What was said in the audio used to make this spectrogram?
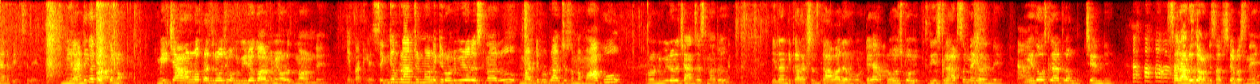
కనిపించలేదు. మీరు అందుకే చెప్తున్నాం. మీ ఛానల్లో ప్రతిరోజు ఒక వీడియో కావాలని మేము అడుగుతున్నాం అండి ఇవ్వట్లేదు. సింగిల్ బ్రాంచ్ ఉన్న వాళ్ళకి రెండు వీడియోలు ఇస్తున్నారు మల్టిపుల్ బ్రాంచెస్ ఉన్న మాకు రెండు వీడియోలు ఛాన్స్ ఇస్తున్నారు. ఇలాంటి కలెక్షన్స్ కావాలి అనుకుంటే రోజుకో త్రీ స్లాట్స్ ఉన్నాయి కదండి. ఏదో స్లాట్లో బుక్ చేయండి. సరే అడుగుదామండి సబ్స్క్రైబర్స్ని.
